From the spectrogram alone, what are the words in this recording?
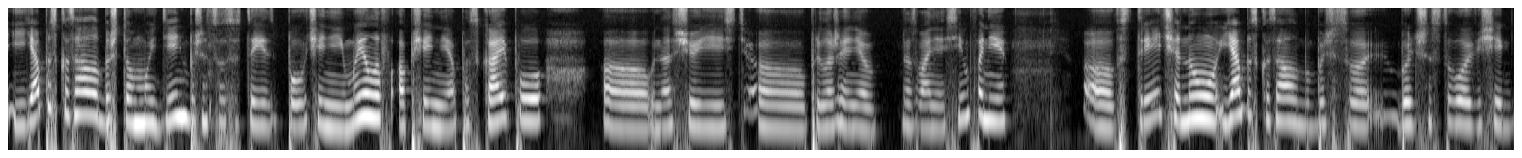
И я бы сказала бы, что мой день большинство состоит из получения имейлов, общения по скайпу. Uh, у нас еще есть uh, приложение название Symfony, uh, встреча. Ну, я бы сказала бы большинство, большинство вещей,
